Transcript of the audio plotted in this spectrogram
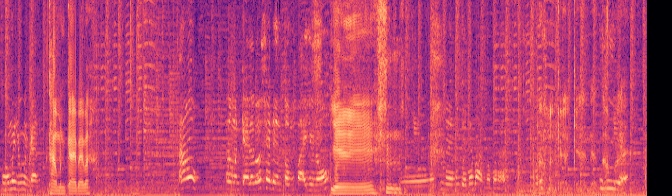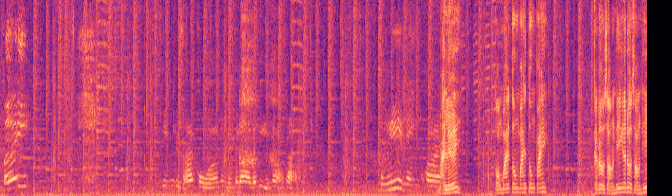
กูก็ไม่รู้เหมือนกัน ทางมันไกลไปปะเอ้าเออมันไกลแล้วก็แค่เดินตรงไปอยู่เนาะเย้เออแล้วที่เนยมึงเจอได้บ้านก่อนตอนนั้นมันไกลมันไกลเดินต่อไปเหี้ยเฮ้ยดินอยู่หน้าโกแล้วมันยังไม่ได้แล้วดีน่าสงสารมึงรีบไงอีควายไปเลย ตรงไปตรงไปตรงไป กระโดดสองทีกระโดดสองที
